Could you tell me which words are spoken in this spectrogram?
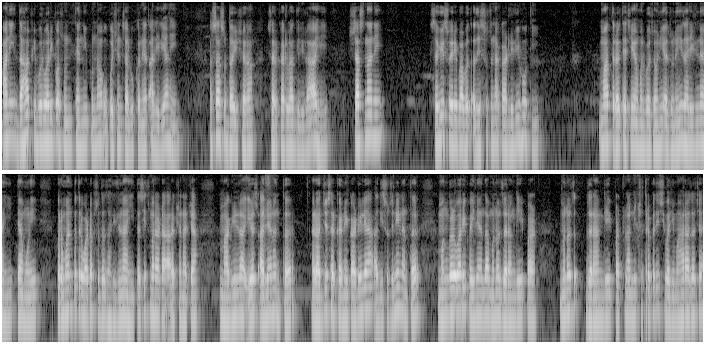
आणि दहा फेब्रुवारीपासून त्यांनी पुन्हा उपोषण चालू करण्यात आलेले आहे असा सुद्धा इशारा सरकारला दिलेला आहे. शासनाने सगळी सोयरेबाबत अधिसूचना काढलेली होती. मात्र त्याची अंमलबजावणी अजूनही झालेली नाही. त्यामुळे प्रमाणपत्र वाटपसुद्धा झालेले नाही. तसेच मराठा आरक्षणाच्या मागणीला यश आल्यानंतर राज्य सरकारने काढलेल्या अधिसूचनेनंतर मंगळवारी पहिल्यांदा मनोज जरांगे पा मनोज जरांगे पाटलांनी छत्रपती शिवाजी महाराजाच्या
